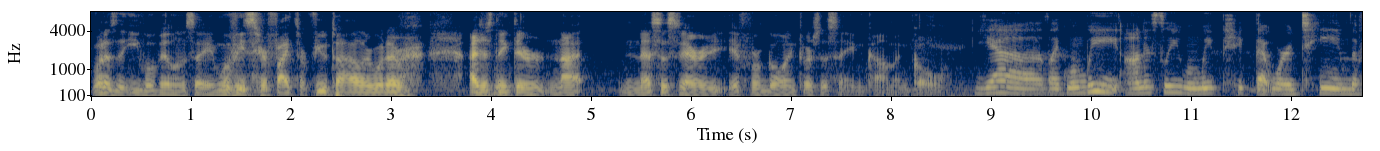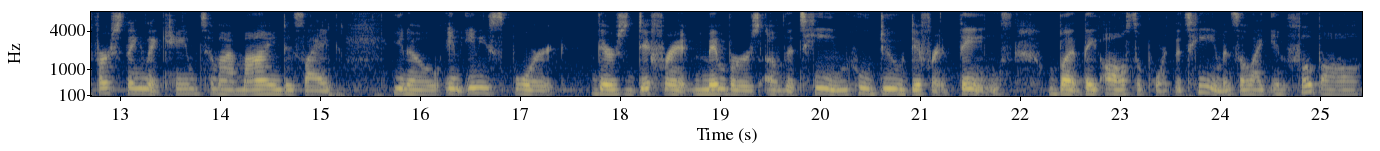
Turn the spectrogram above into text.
What does the evil villain say in movies? Your fights are futile or whatever. I just think they're not necessary if we're going towards the same common goal. Yeah, like when we honestly, when we picked that word team, the first thing that came to my mind is like, you know, in any sport, there's different members of the team who do different things, but they all support the team. And so, like in football,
